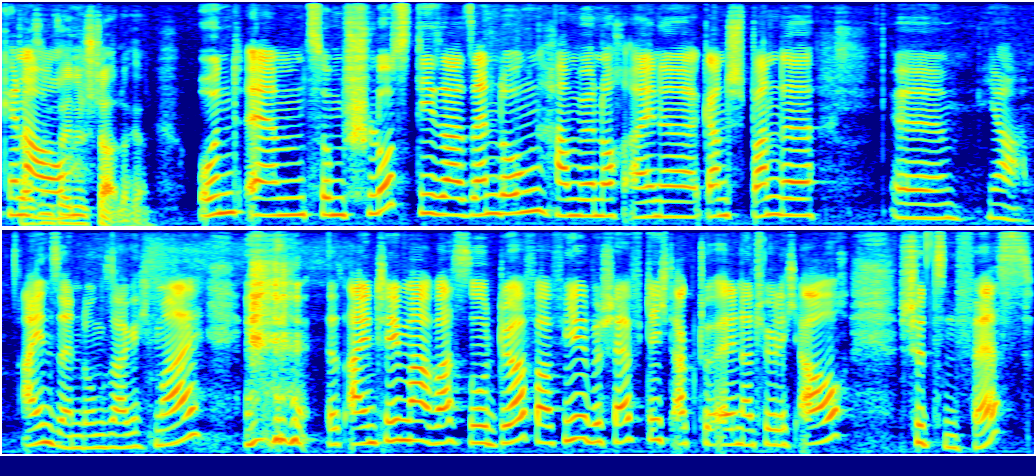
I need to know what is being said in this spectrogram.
genau. da sind wir in den Startlöchern. Und ähm, zum Schluss dieser Sendung haben wir noch eine ganz spannende äh, ja, Einsendung, sage ich mal. das ist ein Thema, was so Dörfer viel beschäftigt, aktuell natürlich auch. Schützenfest.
